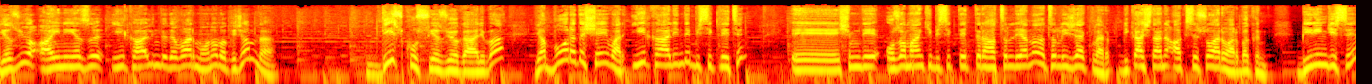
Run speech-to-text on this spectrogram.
yazıyor aynı yazı ilk halinde de var mı ona bakacağım da. Diskus yazıyor galiba. Ya bu arada şey var ilk halinde bisikletin e, şimdi o zamanki bisikletleri hatırlayanlar hatırlayacaklar. Birkaç tane aksesuar var bakın. Birincisi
